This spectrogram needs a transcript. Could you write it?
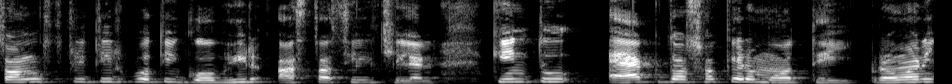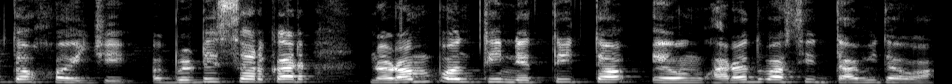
সংস্কৃতির প্রতি গভীর আস্থাশীল ছিলেন। কিন্তু এক দশকের মধ্যেই প্রমাণিত হয় যে ব্রিটিশ সরকার নরমপন্থী নেতৃত্ব এবং ভারতবাসীর দাবি দেওয়া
